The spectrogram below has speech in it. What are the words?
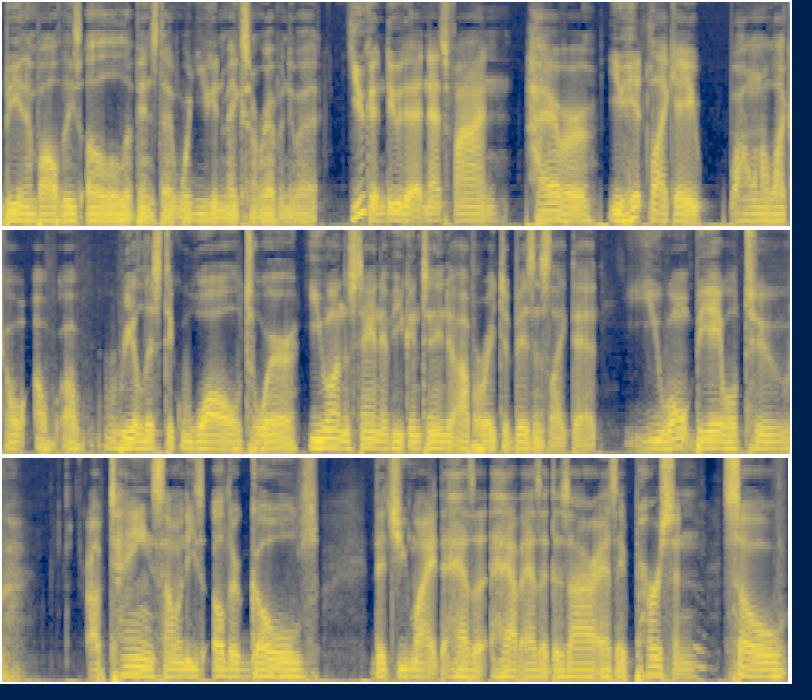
being involved in these other little events that where you can make some revenue at. You can do that and that's fine. However, you hit like a I don't know, like a, a, a realistic wall to where you understand if you continue to operate your business like that, you won't be able to obtain some of these other goals that you might has a, have as a desire as a person. So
